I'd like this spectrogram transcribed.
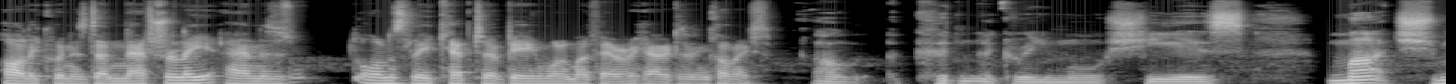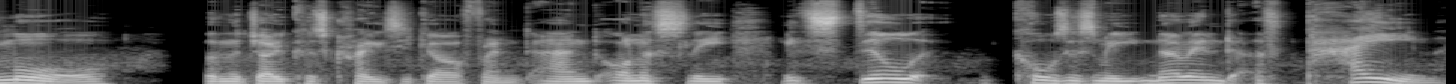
Harley Quinn has done naturally and has honestly kept her being one of my favorite characters in comics. Oh, I couldn't agree more. She is much more than the Joker's crazy girlfriend, and honestly, it still causes me no end of pain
